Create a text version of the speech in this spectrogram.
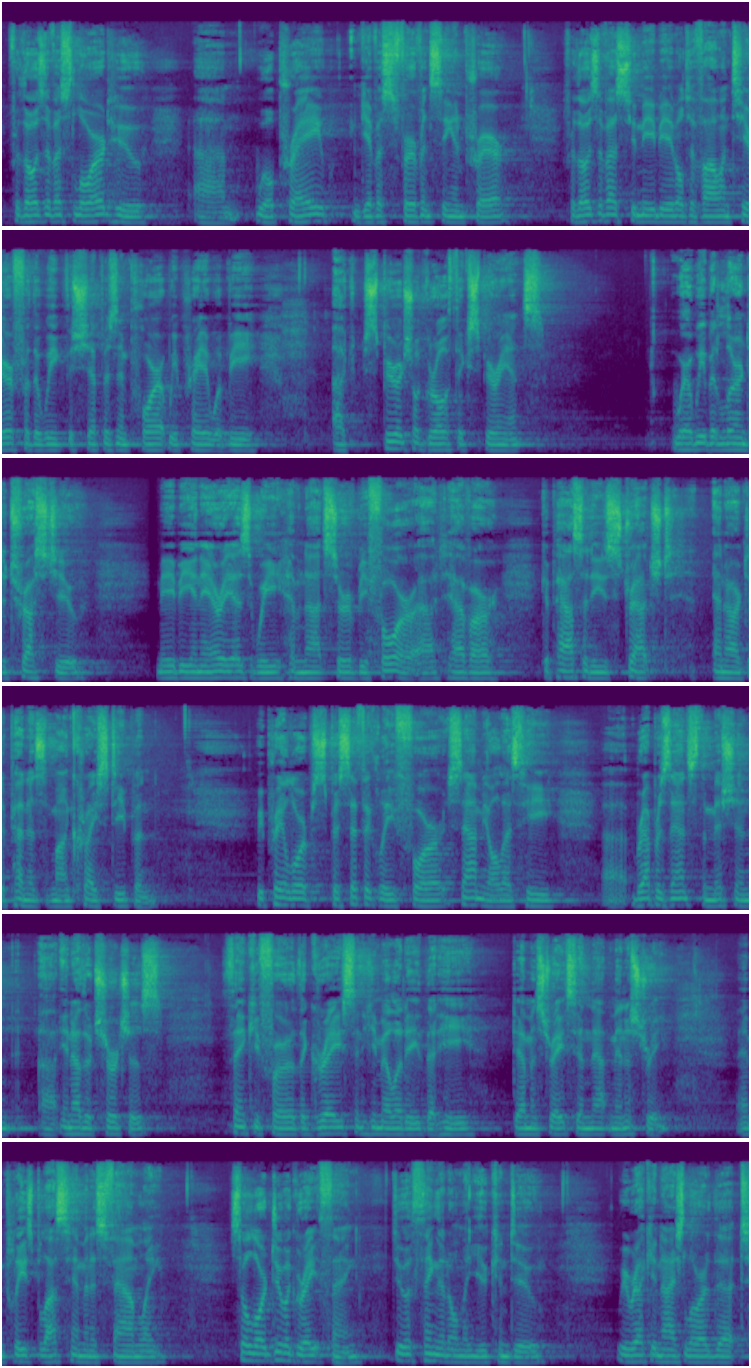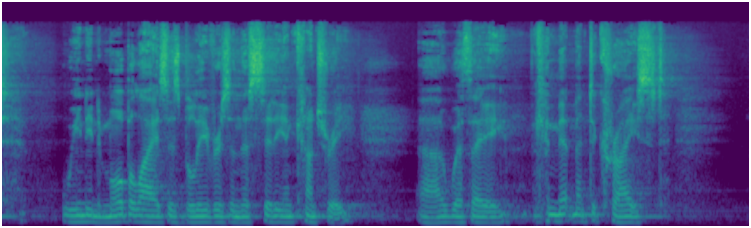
For those of us, Lord, who um, will pray give us fervency in prayer, for those of us who may be able to volunteer for the week the ship is in port, we pray it would be a spiritual growth experience where we would learn to trust you, maybe in areas we have not served before, uh, to have our capacities stretched and our dependence upon Christ deepened. We pray, Lord, specifically for Samuel as he uh, represents the mission uh, in other churches. Thank you for the grace and humility that he demonstrates in that ministry. And please bless him and his family. So, Lord, do a great thing. Do a thing that only you can do. We recognize, Lord, that we need to mobilize as believers in this city and country uh, with a commitment to Christ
